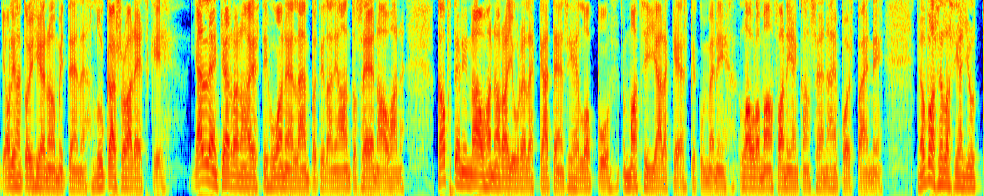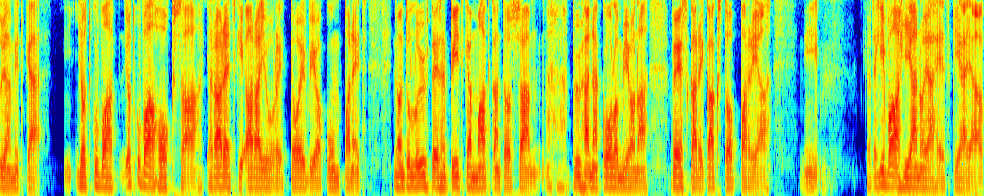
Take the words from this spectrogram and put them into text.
Ja olihan toi hienoa, miten Lukas Radetski jälleen kerran aisti huoneen lämpötilan ja antoi C-nauhan, kapteenin nauhan Arajuurelle käteen siihen loppuun matsin jälkeen, sitten kun meni laulamaan fanien kanssa ja näin poispäin, niin ne on vaan sellaisia juttuja, mitkä jotkut vaan, jotkut vaan hoksaa, ja Radetski, Arajuuri, Toivio, kumppanit, ne on tullut yhteisen pitkän matkan tuossa pyhänä kolmiona, veskari, kaksi topparia, niin jotenkin vaan hienoja hetkiä ja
